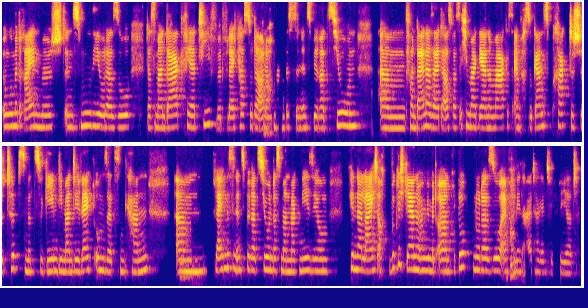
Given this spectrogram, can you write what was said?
irgendwo mit reinmischt in Smoothie oder so, dass man da kreativ wird. Vielleicht hast du da auch noch mal ein bisschen Inspiration ähm, von deiner Seite aus. Was ich immer gerne mag, ist einfach so ganz praktische Tipps mitzugeben, die man direkt umsetzen kann Ähm. Vielleicht ein bisschen Inspiration, dass man Magnesium kinderleicht auch wirklich gerne irgendwie mit euren Produkten oder so einfach in den Alltag integriert.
